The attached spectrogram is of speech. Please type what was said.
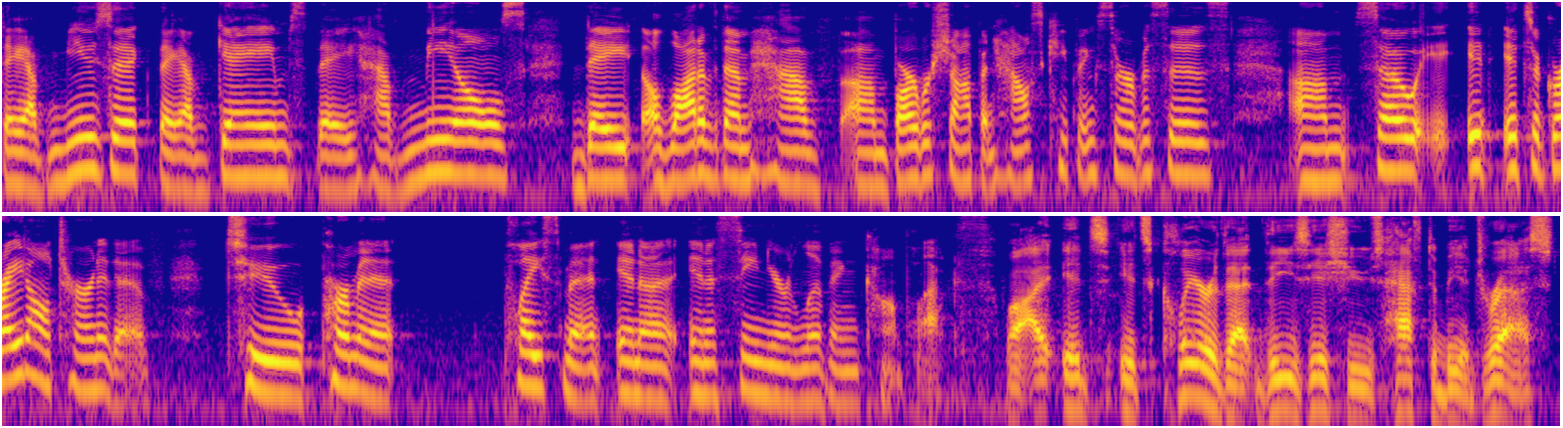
They have music, they have games, they have meals. They, a lot of them have um, barbershop and housekeeping services. Um, so it, it, it's a great alternative to permanent placement in a, in a senior living complex. Well, I, it's, it's clear that these issues have to be addressed.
